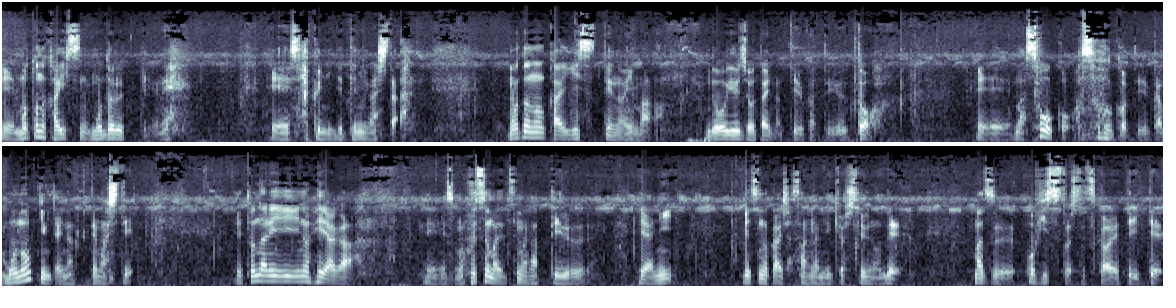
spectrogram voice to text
えー、元の会議室に戻るっていうね、えー、策に出てみました。元の会議室っていうのは今、どういう状態になっているかというと、えー、まあ、倉庫、倉庫というか物置みたいになってまして、え隣の部屋が、えその襖まで繋がっている部屋に別の会社さんが入居しているので、まずオフィスとして使われていて、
